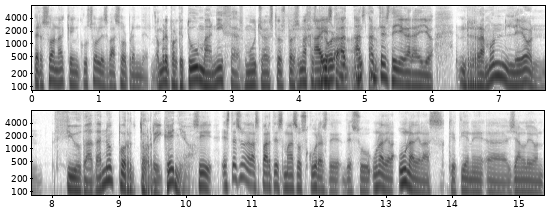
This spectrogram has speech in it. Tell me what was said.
persona que incluso les va a sorprender. ¿no? Hombre, porque tú humanizas mucho a estos personajes. Ahí pero está, ahora, ahí está. Antes de llegar a ello, Ramón León, ciudadano puertorriqueño. Sí, esta es una de las partes más oscuras de, su, una de, una de las que tiene uh, Jean León.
